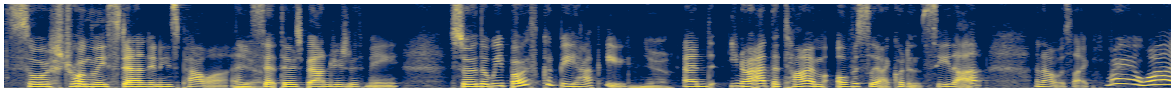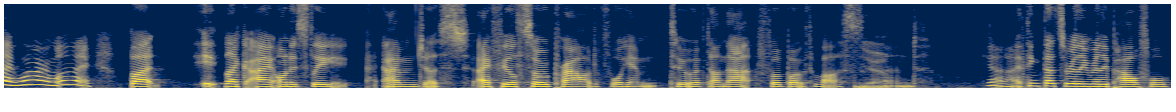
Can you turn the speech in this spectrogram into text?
so strongly stand in his power and Yeah. set those boundaries with me so that we both could be happy. Yeah. And you know, at the time, obviously I couldn't see that. And I was like, why, why, why, why? But it like I honestly am just I feel so proud for him to have done that for both of us. Yeah. And yeah, I think that's really, really powerful.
